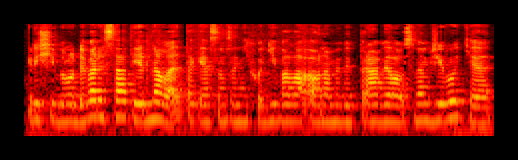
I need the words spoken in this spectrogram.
když jí bylo 91 let, tak já jsem za ní chodívala a ona mi vyprávěla o svém životě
